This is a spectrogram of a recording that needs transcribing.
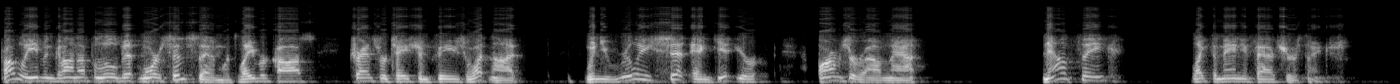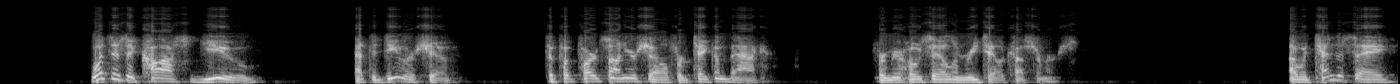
Probably even gone up a little bit more since then with labor costs, transportation fees, whatnot. When you really sit and get your arms around that, now think like the manufacturer thinks. What does it cost you at the dealership to put parts on your shelf or take them back from your wholesale and retail customers. I would tend to say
